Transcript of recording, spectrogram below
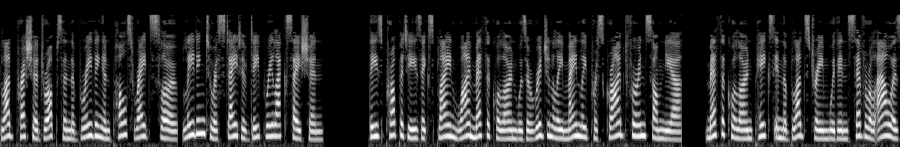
blood pressure drops and the breathing and pulse rates slow, leading to a state of deep relaxation. These properties explain why methaqualone was originally mainly prescribed for insomnia. Methaqualone peaks in the bloodstream within several hours,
